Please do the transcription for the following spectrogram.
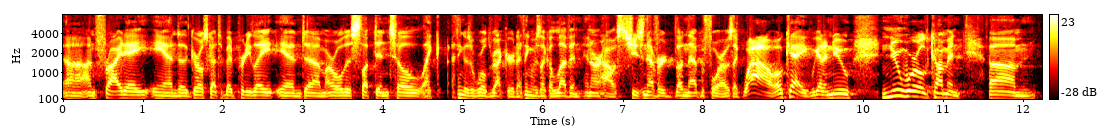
uh, on friday and the girls got to bed pretty late and um, our oldest slept until like i think it was a world record. I think it was like 11 in our house. She's never done that before. I was like wow okay we got a new new world coming um,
